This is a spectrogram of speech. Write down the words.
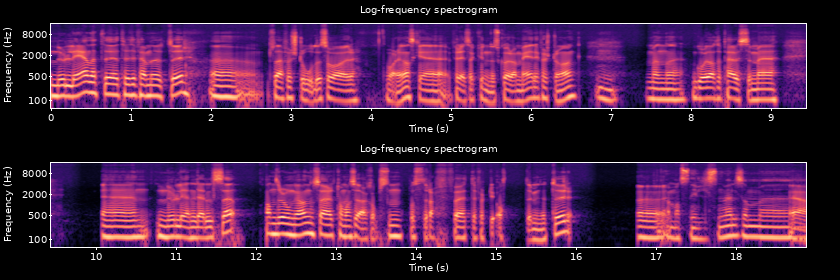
0-1 etter 35 minutter. Så så jeg forsto det, så var, var det ganske Fredrikstad kunne skåra mer i første omgang. Mm. Men eh, går da til pause med en 0-1-ledelse. Andre omgang så er det Thomas Jacobsen på straffe etter 48 minutter. Eh, Det er Mats Nilsen, vel, som Ja.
